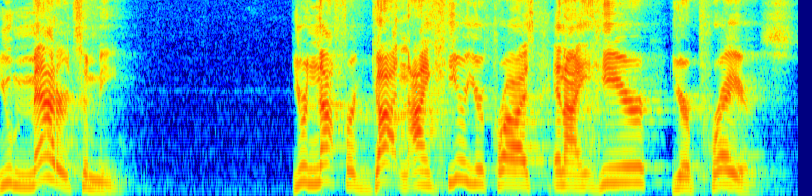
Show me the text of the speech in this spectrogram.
You matter to me. You're not forgotten. I hear your cries and I hear your prayers.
